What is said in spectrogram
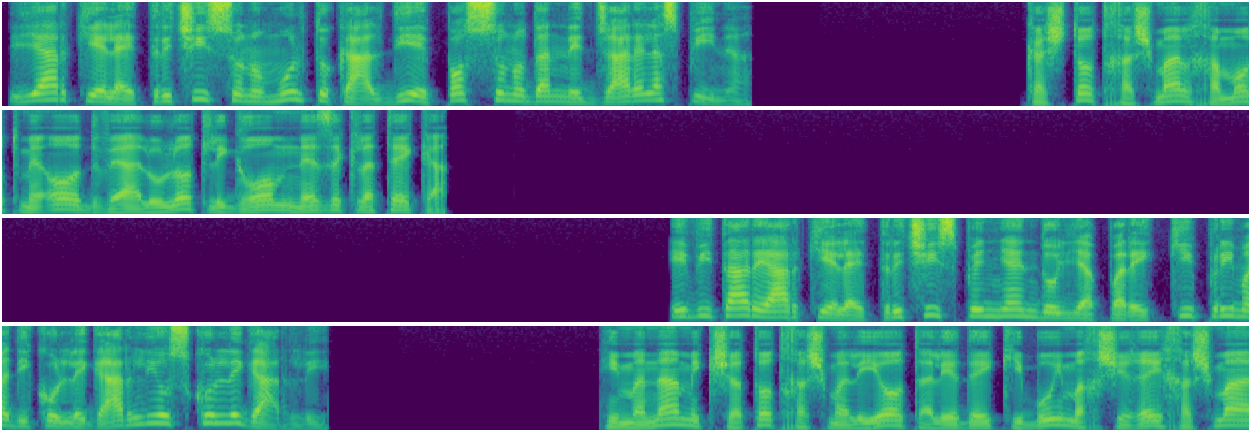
Gli archi elettrici sono molto caldi e possono danneggiare la spina. קשתות חשמל חמות מאוד ועלולות לגרום נזק לתקע. Evitare archi elettrici spegnendo gli apparecchi prima di collegarli o scollegarli. הימנע מקשתות חשמליות על ידי כיבוי מכשירי חשמל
